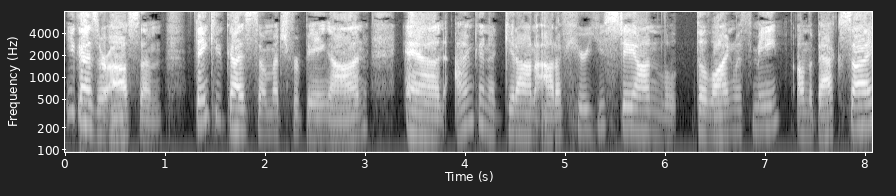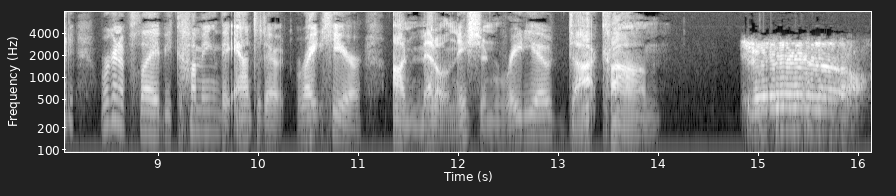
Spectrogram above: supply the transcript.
You guys are awesome. Thank you guys so much for being on. And I'm going to get on out of here. You stay on the line with me on the backside. We're going to play Becoming the Antidote right here on MetalNationRadio.com. Yeah.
